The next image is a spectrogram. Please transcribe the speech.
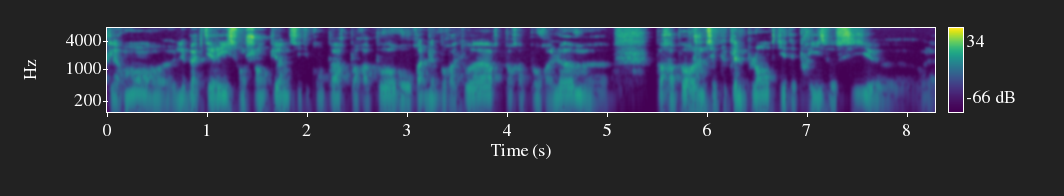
clairement les bactéries sont championnes si tu compares par rapport aux rats de laboratoire, par rapport à l'homme, par rapport à je ne sais plus quelle plante qui était prise aussi. voilà.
